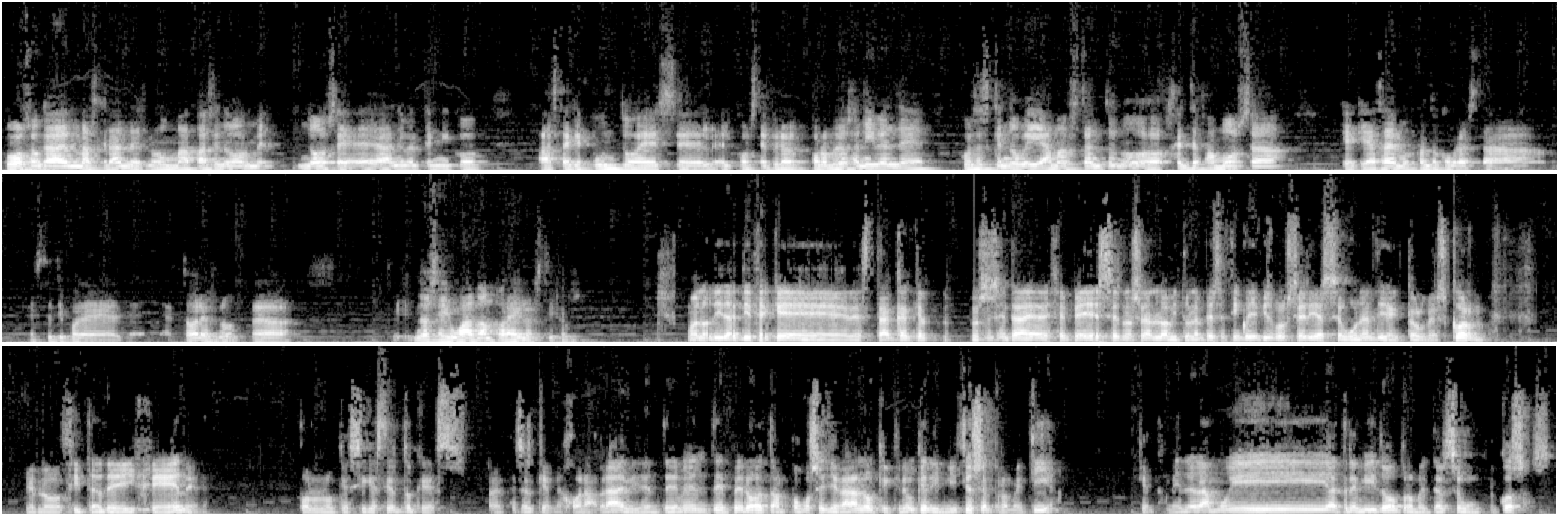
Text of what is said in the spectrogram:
Juegos son cada vez más grandes, ¿no? Un mapa es enorme, no sé ¿eh? a nivel técnico hasta qué punto es el, coste, pero por lo menos a nivel de cosas que no veíamos tanto, ¿no? Gente famosa, que, ya sabemos cuánto cobra esta, este tipo de, actores, ¿no? Eh, no sé, igual van por ahí los tiros. Bueno, Didac dice que destaca que los 60 FPS no serán lo habitual en PS5 y Xbox Series según el director de Scorn, que lo cita de IGN. Por lo que sí que es cierto que es, parece ser que mejor habrá, evidentemente, pero tampoco se llegará a lo que creo que de inicio se prometía. Que también era muy atrevido prometer según qué cosas,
